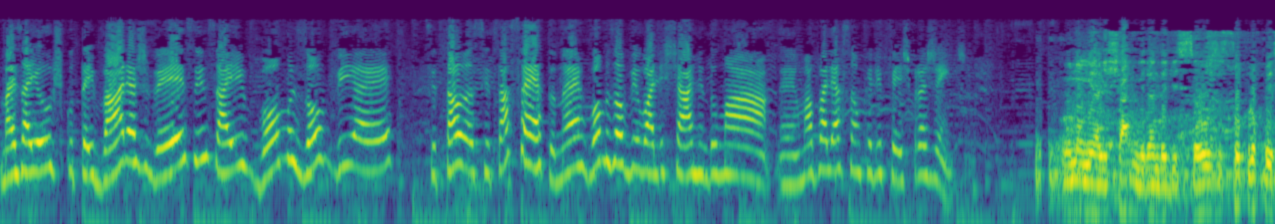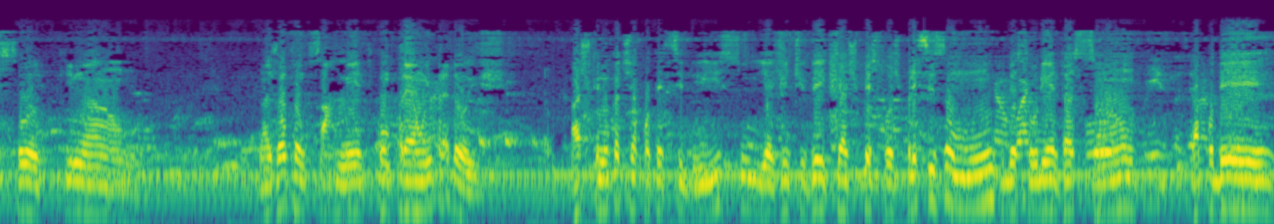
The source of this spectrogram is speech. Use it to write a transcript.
Mas aí eu escutei várias vezes, aí vamos ouvir é, se tá, se tá certo, né? Vamos ouvir o Alexandre de uma, é, uma avaliação que ele fez pra gente. Meu nome é Alexandre Miranda de Souza, sou professor aqui na, na João Franco Sarmento com pré-1 e pré-2. Acho que nunca tinha acontecido isso e a gente vê que as pessoas precisam muito dessa orientação para poder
